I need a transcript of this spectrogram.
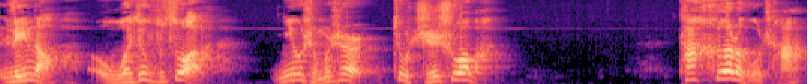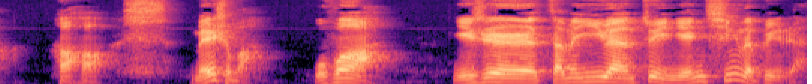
领导，我就不坐了，你有什么事儿就直说吧。他喝了口茶，哈哈，没什么。吴峰啊，你是咱们医院最年轻的病人，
